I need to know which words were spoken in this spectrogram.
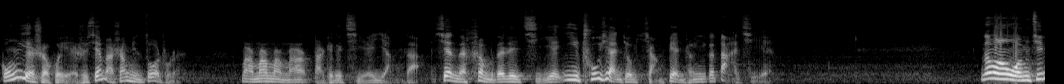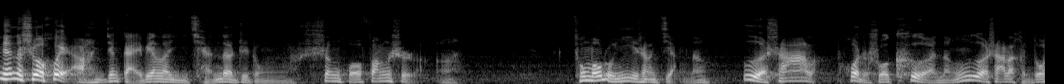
工业社会也是先把商品做出来，慢慢慢慢把这个企业养大。现在恨不得这企业一出现就想变成一个大企业。那么我们今天的社会啊，已经改变了以前的这种生活方式了啊。从某种意义上讲呢，扼杀了，或者说可能扼杀了很多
